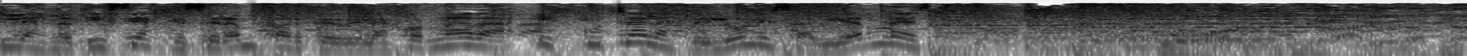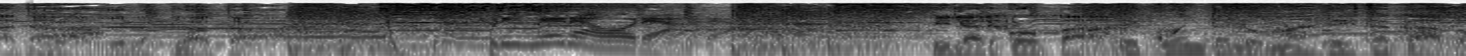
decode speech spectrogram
Las noticias que serán parte de la jornada, escúchalas de lunes a viernes. Por Radio La Plata. Radio La Plata. Primera hora. Pilar Copa te cuenta lo más destacado.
